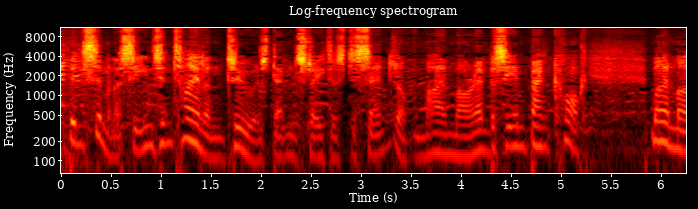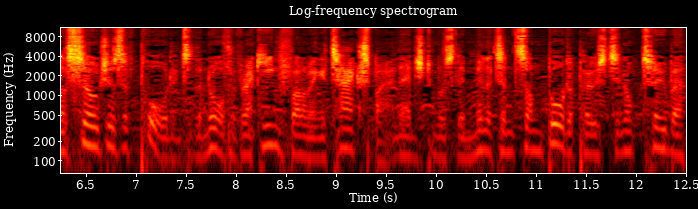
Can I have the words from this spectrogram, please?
have been similar scenes in Thailand too, as demonstrators descended on the Myanmar embassy in Bangkok. Myanmar's soldiers have poured into the north of Rakhine following attacks by alleged Muslim militants on border posts in October.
